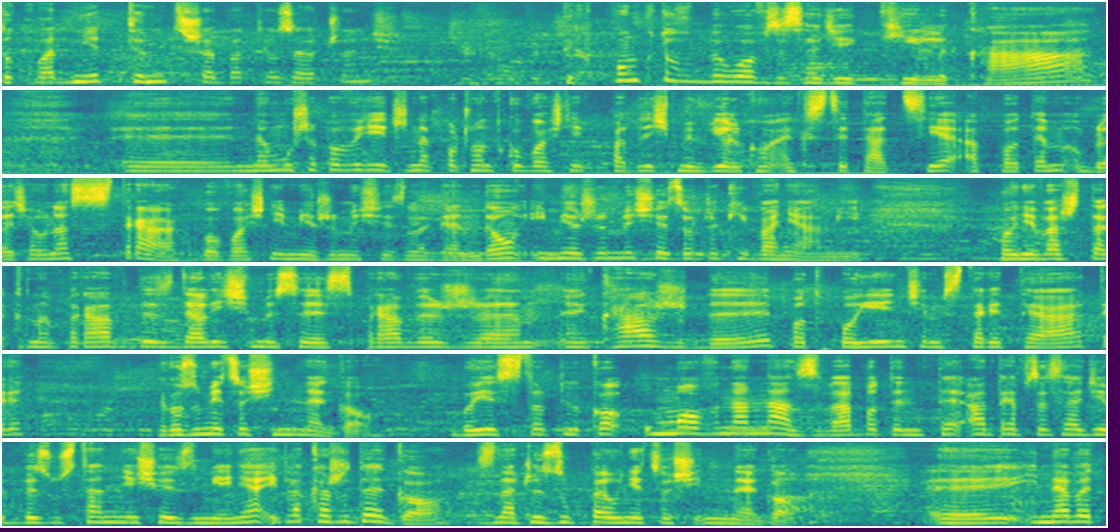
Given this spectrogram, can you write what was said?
dokładnie tym trzeba to zacząć? Tych punktów było w zasadzie kilka. Y, no muszę powiedzieć, że na początku właśnie wpadliśmy w wielką ekscytację, a potem obleciał nas strach, bo właśnie mierzymy się z legendą i mierzymy się z oczekiwaniami. Ponieważ tak naprawdę zdaliśmy sobie sprawę, że każdy pod pojęciem stary teatr rozumie coś innego, bo jest to tylko umowna nazwa, bo ten teatr w zasadzie bezustannie się zmienia i dla każdego znaczy zupełnie coś innego. E, I nawet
